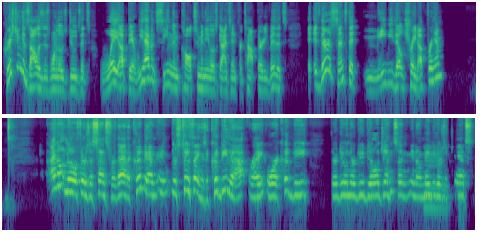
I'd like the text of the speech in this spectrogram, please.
Christian Gonzalez is one of those dudes that's way up there. We haven't seen them call too many of those guys in for top 30 visits. Is there a sense that maybe they'll trade up for him? I don't know if there's a sense for that. It could be. I mean, there's two things. It could be that, right? Or it could be they're doing their due diligence, and you know maybe mm. there's a mm. chance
